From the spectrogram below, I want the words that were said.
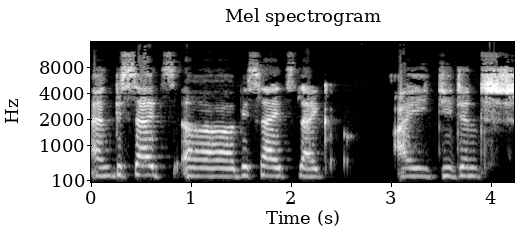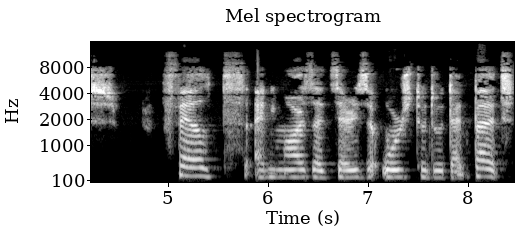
And besides uh, besides like I didn't felt anymore that there is a urge to do that, but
